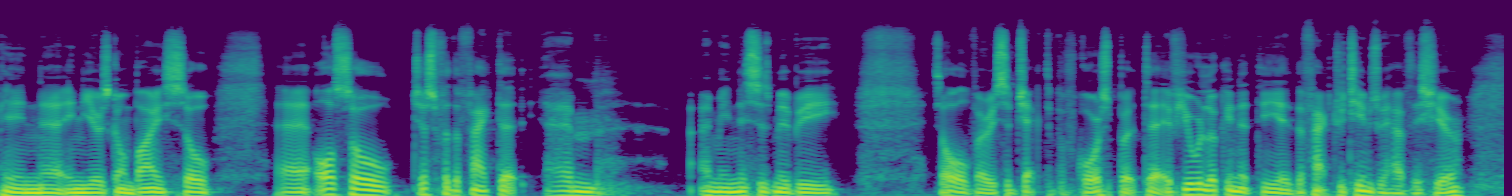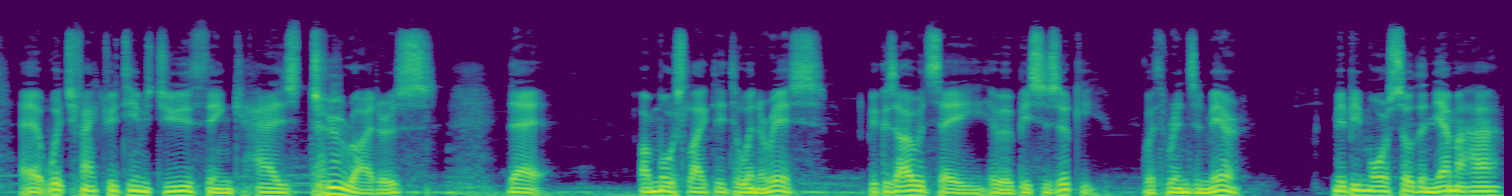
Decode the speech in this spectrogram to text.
in uh, in years gone by. So, uh, also just for the fact that. Um, I mean, this is maybe it's all very subjective, of course. But uh, if you were looking at the the factory teams we have this year, uh, which factory teams do you think has two riders that are most likely to win a race? Because I would say it would be Suzuki with Rins and Mir, maybe more so than Yamaha.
